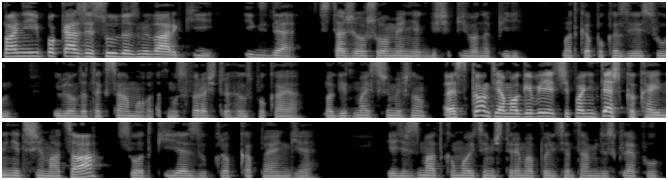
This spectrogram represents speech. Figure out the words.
Pani pokaże sól do zmywarki. XD. Starzy oszołomieni, jakby się piwa napili. Matka pokazuje sól. Wygląda tak samo. Atmosfera się trochę uspokaja. Bagietmajstrzy myślą, ale skąd ja mogę wiedzieć, czy pani też kokainy nie trzyma, co? Słodki Jezu, kropka PNG. Jedziesz z matką, ojcem i czterema policjantami do sklepu.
